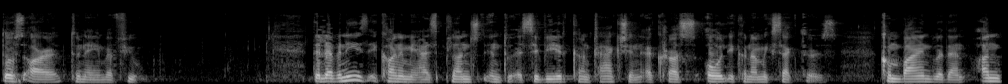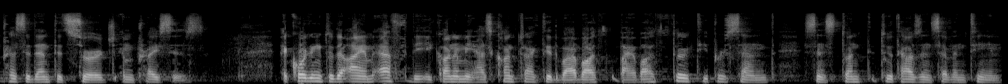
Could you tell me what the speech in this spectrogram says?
Those are to name a few. The Lebanese economy has plunged into a severe contraction across all economic sectors, combined with an unprecedented surge in prices. According to the IMF, the economy has contracted by about, by about 30% since 20, 2017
